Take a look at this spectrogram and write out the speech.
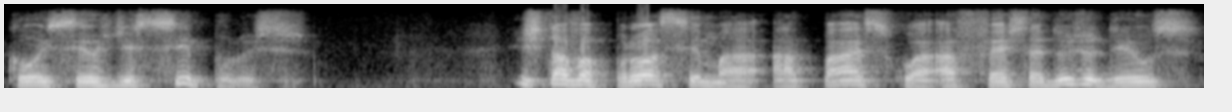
com os seus discípulos. Estava próxima a Páscoa, a festa dos judeus.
